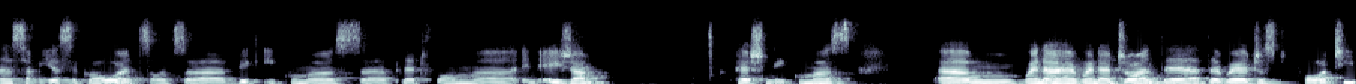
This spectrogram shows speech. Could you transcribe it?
uh, some years ago, it's also a big e-commerce uh, platform uh, in Asia, fashion e-commerce um, when I when I joined there, there were just 40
